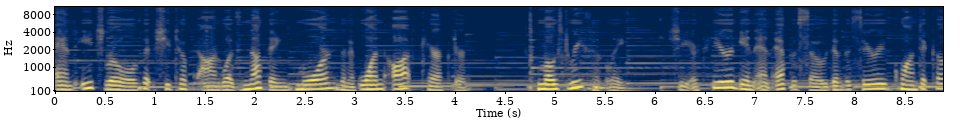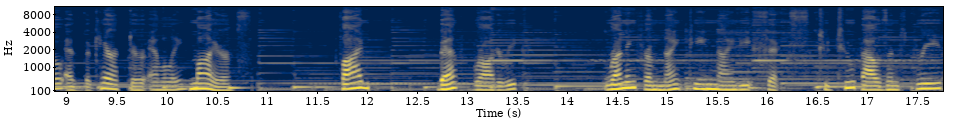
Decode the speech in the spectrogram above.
and each role that she took on was nothing more than a one-off character. Most recently, she appeared in an episode of the series Quantico as the character Emily Myers. 5. Beth Broderick Running from 1996 to 2003,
